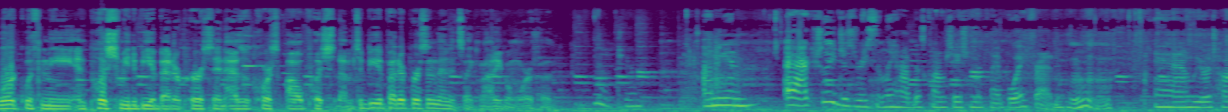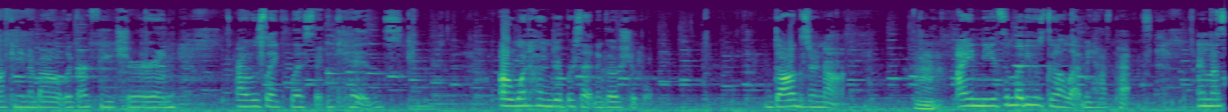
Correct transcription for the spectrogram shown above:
work with me and push me to be a better person as of course I'll push them to be a better person then it's like not even worth it. Oh, true. I mean, I actually just recently had this conversation with my boyfriend, Mm. and we were talking about like our future, and I was like, listen, kids are 100% negotiable. Dogs are not. Mm. I need somebody who's gonna let me have pets. And that's,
